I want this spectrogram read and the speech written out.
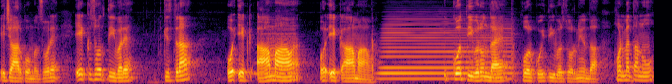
ਇਹ ਚਾਰ ਕੋਮਲ ਸੁਰ ਹੈ। ਇੱਕ ਸੁਰ ਤੀਵਰ ਹੈ। ਕਿਸ ਤਰ੍ਹਾਂ? ਉਹ ਇੱਕ ਆ ਮਾਂ ਵਾ ਔਰ ਇੱਕ ਆ ਮਾਂ ਵਾ ਇੱਕੋ ਤੀਵਰ ਹੁੰਦਾ ਹੈ, ਹੋਰ ਕੋਈ ਤੀਵਰ ਸੁਰ ਨਹੀਂ ਹੁੰਦਾ। ਹੁਣ ਮੈਂ ਤੁਹਾਨੂੰ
